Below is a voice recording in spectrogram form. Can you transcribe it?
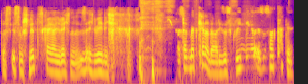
Das ist im Schnitt, das kann ich ja nicht rechnen, das ist echt wenig. das ist halt Matt Canada, diese Screen-Dinger, es ist halt kacke.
